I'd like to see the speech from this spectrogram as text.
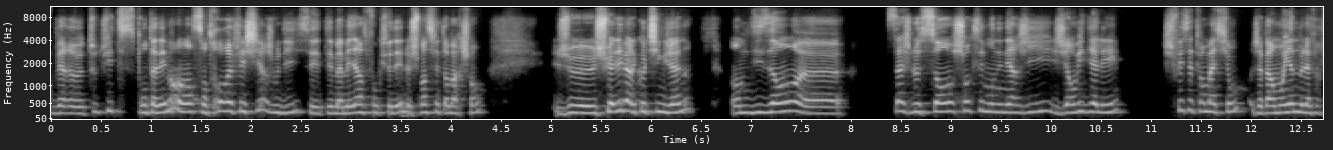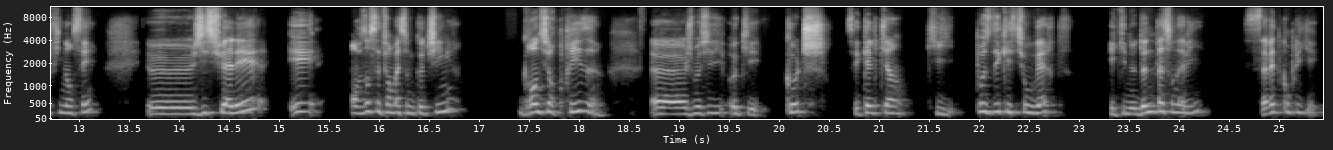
vers, tout de suite spontanément, hein, sans trop réfléchir, je vous dis, c'était ma manière de fonctionner, le chemin se fait en marchant. Je suis allée vers le coaching jeune en me disant, ça je le sens, je sens que c'est mon énergie, j'ai envie d'y aller. Je fais cette formation, j'avais un moyen de me la faire financer. J'y suis allée et en faisant cette formation de coaching, grande surprise, euh, je me suis dit, OK, coach, c'est quelqu'un qui pose des questions ouvertes et qui ne donne pas son avis. Ça va être compliqué.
